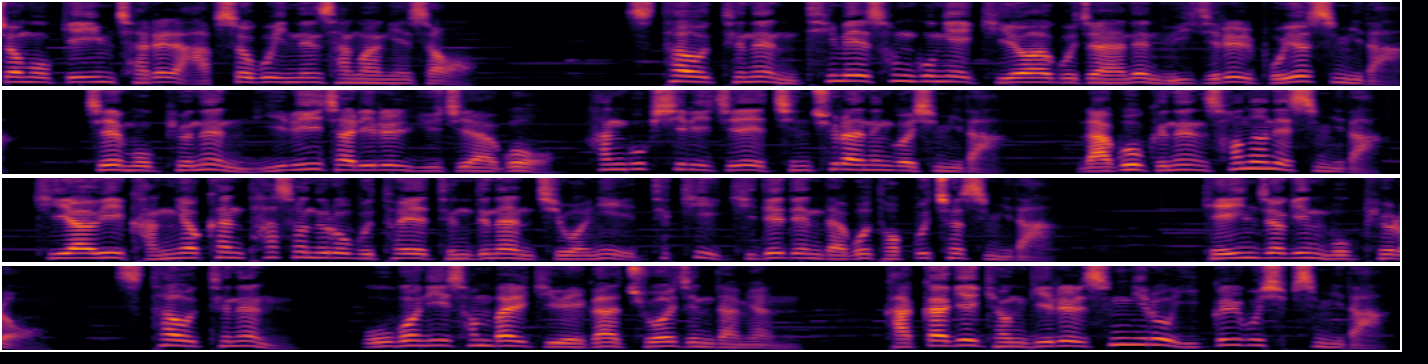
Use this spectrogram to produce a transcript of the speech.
5.5게임 차를 앞서고 있는 상황에서 스타우트는 팀의 성공에 기여하고자 하는 의지를 보였습니다. 제 목표는 1위 자리를 유지하고 한국 시리즈에 진출하는 것입니다. 라고 그는 선언했습니다. 기아의 강력한 타선으로부터의 든든한 지원이 특히 기대된다고 덧붙였습니다. 개인적인 목표로 스타우트는 5번이 선발 기회가 주어진다면 각각의 경기를 승리로 이끌고 싶습니다.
